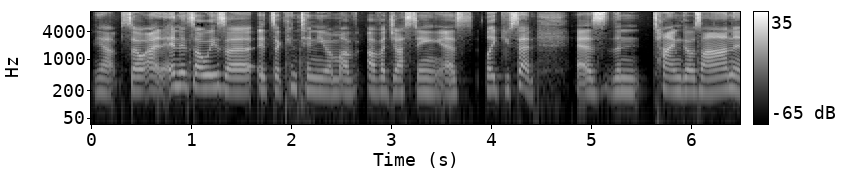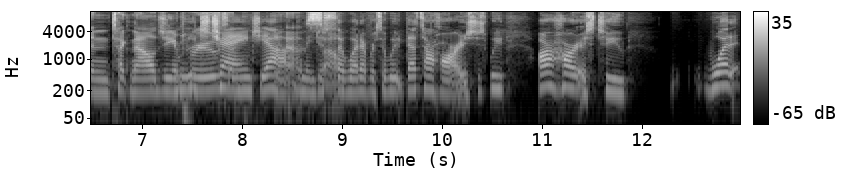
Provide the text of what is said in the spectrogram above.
Yeah. So and it's always a it's a continuum of of adjusting as like you said as the time goes on and technology improves. Needs and- change. Yeah. I mean, just so- so whatever. So we, that's our heart. It's just we, our heart is to what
